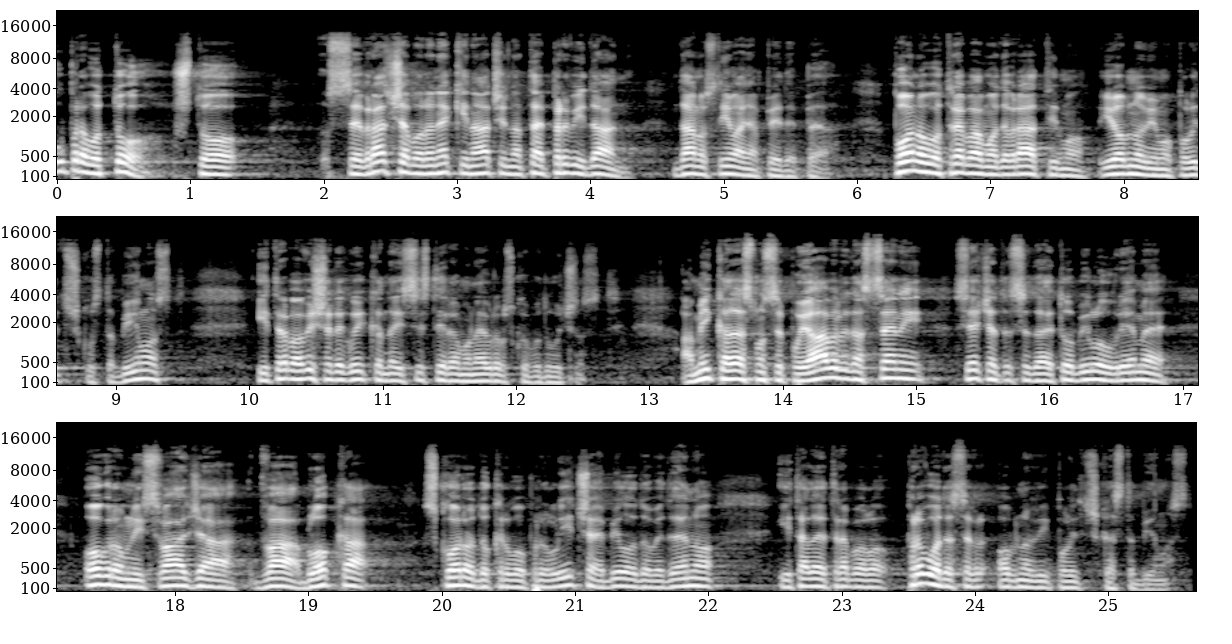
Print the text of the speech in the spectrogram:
upravo to što se vraćamo na neki način na taj prvi dan, dan osnivanja PDP-a. Ponovo trebamo da vratimo i obnovimo političku stabilnost i treba više nego ikada da insistiramo na evropskoj budućnosti. A mi kada smo se pojavili na sceni, sjećate se da je to bilo u vrijeme ogromnih svađa, dva bloka, skoro do krvoprolića je bilo dovedeno i tada je trebalo prvo da se obnovi politička stabilnost.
